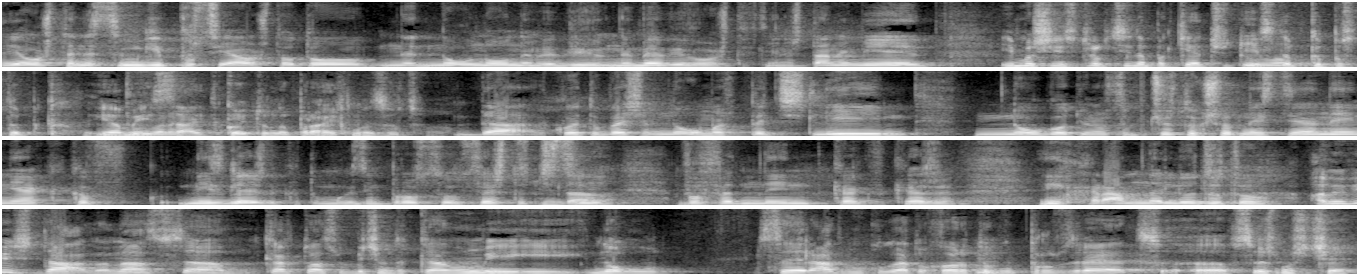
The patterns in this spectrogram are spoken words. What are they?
Нали, още не съм ги посял, защото не, много, много не ме, бива, не ме бива още в тези неща. Не ми е... Имаш инструкции на пакетчето, Имам. стъпка по стъпка. Имаме и сайт, който направихме за това. Да, което беше много ме впечатли, много готино се почувствах, защото наистина не е някакъв, не изглежда като магазин, просто се усеща, че Да. си в един, как да кажа, един храм на лютото. Ами виж, да, на нас, както аз обичам да казвам и, и много се радвам, когато хората го прозреят, всъщност, че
